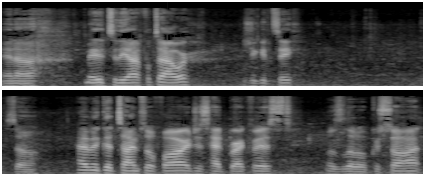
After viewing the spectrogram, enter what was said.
and uh, made it to the Eiffel Tower, as you can see. So, having a good time so far. Just had breakfast. It was a little croissant,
